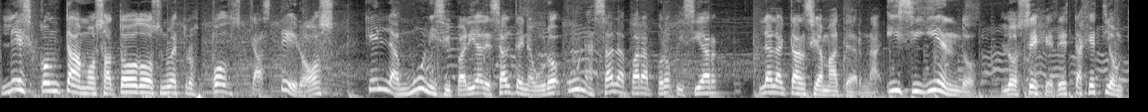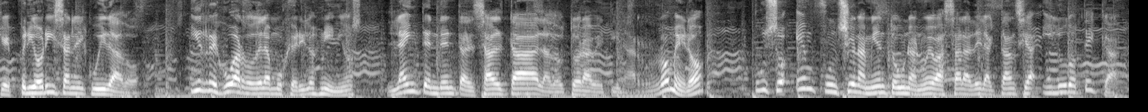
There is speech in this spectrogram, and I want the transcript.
Les contamos a todos nuestros podcasteros que la Municipalidad de Salta inauguró una sala para propiciar la lactancia materna. Y siguiendo los ejes de esta gestión que priorizan el cuidado y resguardo de la mujer y los niños, la intendenta de Salta, la doctora Betina Romero, puso en funcionamiento una nueva sala de lactancia y ludoteca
